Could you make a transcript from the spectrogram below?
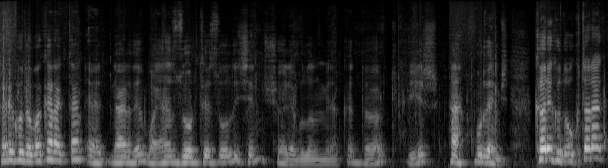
Kare bakaraktan evet nerede? Bayağı zor test olduğu için şöyle bulalım bir dakika. Dört, bir. Heh buradaymış. Kare okutarak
